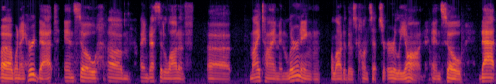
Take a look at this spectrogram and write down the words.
Uh, when I heard that, and so um, I invested a lot of uh, my time in learning a lot of those concepts are early on. And so that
